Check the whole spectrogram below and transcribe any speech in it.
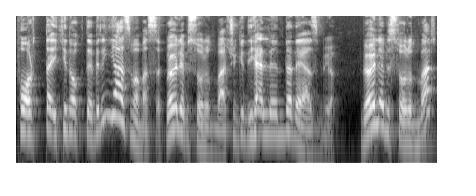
portta 2.1'in yazmaması. Böyle bir sorun var. Çünkü diğerlerinde de yazmıyor. Böyle bir sorun var.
